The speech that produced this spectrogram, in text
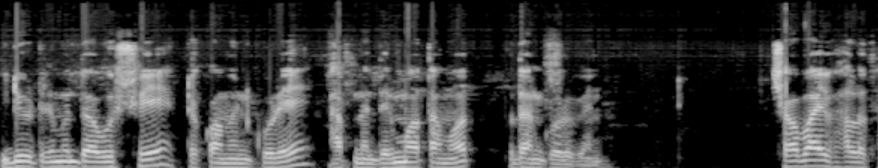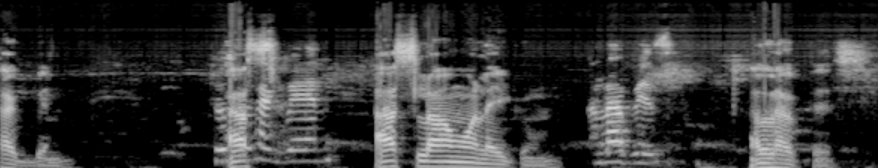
ভিডিওটির মধ্যে অবশ্যই একটা কমেন্ট করে আপনাদের মতামত প্রদান করবেন। সবাই ভালো থাকবেন। আস- থাকবেন। আসসালামু আলাইকুম। আল্লাহ হাফেজ। আল্লাহ হাফেজ।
